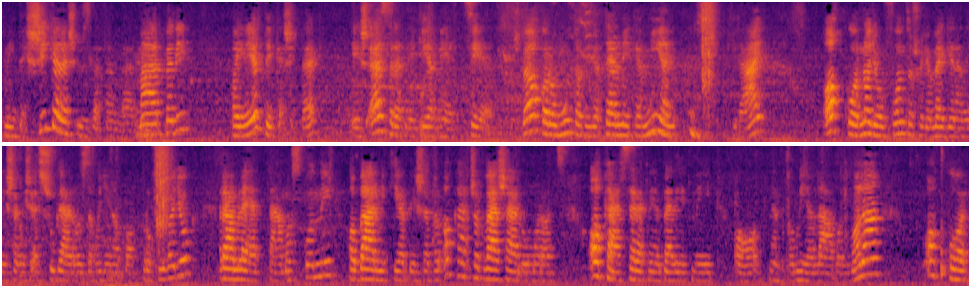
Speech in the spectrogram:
mint egy sikeres üzletember. Márpedig, ha én értékesítek, és el szeretnék érni egy célt, és be akarom mutatni, hogy a termékem milyen király, akkor nagyon fontos, hogy a megjelenésem is ezt sugározza, hogy én abban profi vagyok, rám lehet támaszkodni, ha bármi kérdésed van, akár csak vásárló maradsz, akár szeretnél belépni a nem tudom milyen lábaim alá, akkor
